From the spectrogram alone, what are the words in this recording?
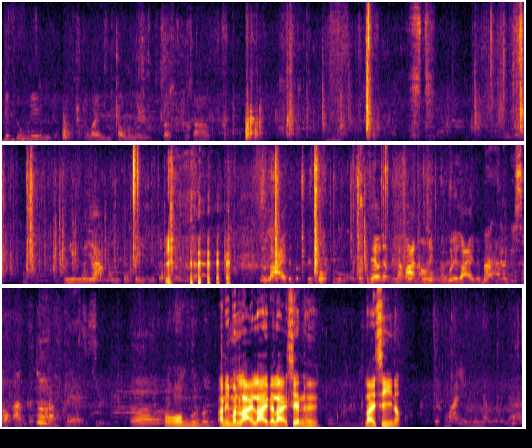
เก็บลุงเองอยู่เอาไว้เขาลุงเองสาวๆมัน ยิงไม่ยากมึงแต่ปีนี่ก็หลายแต่มันเป็นพวกมันแถวเนี่ยทางบ้านเฮาเฮ็ดคู่ได้หลายแบบมานี้ทำมันมีสองอันก็จะตำแพร่สิเออโอ้อันนี้มันหลายลายกับหลายเส้นเฮ้ยหลายสีเนาะจากไม้ไม่อย่างไม่ยาก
